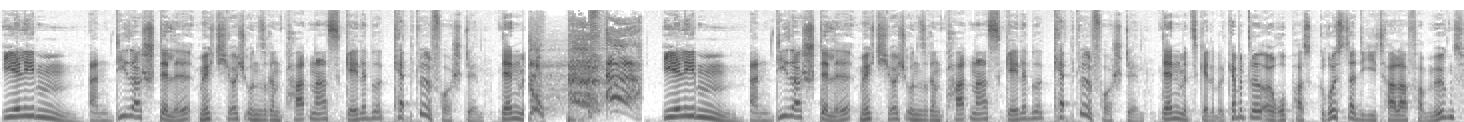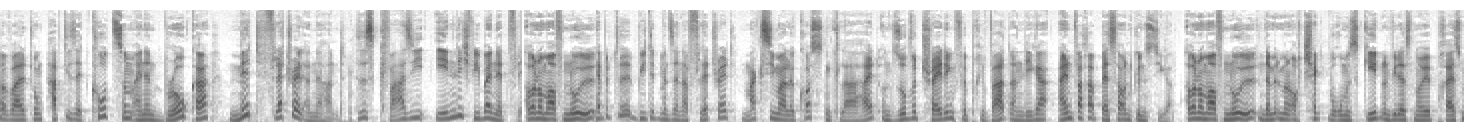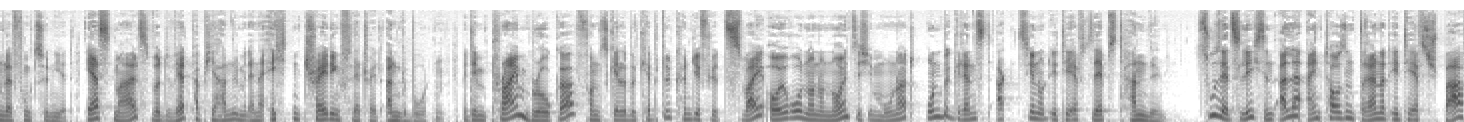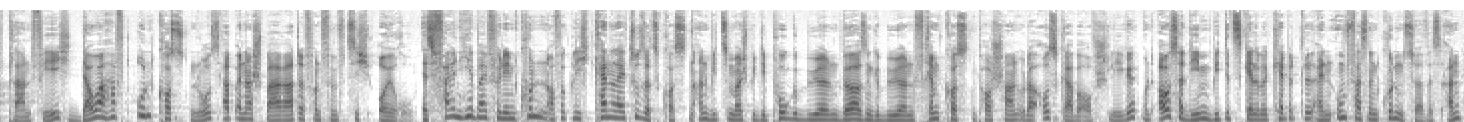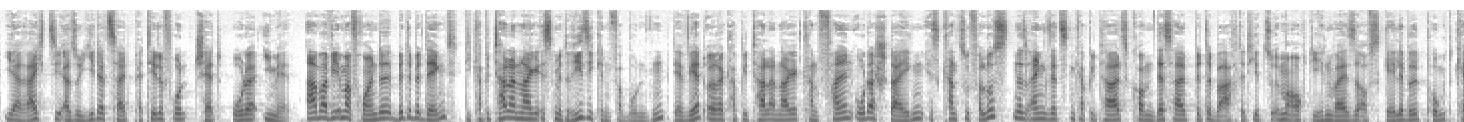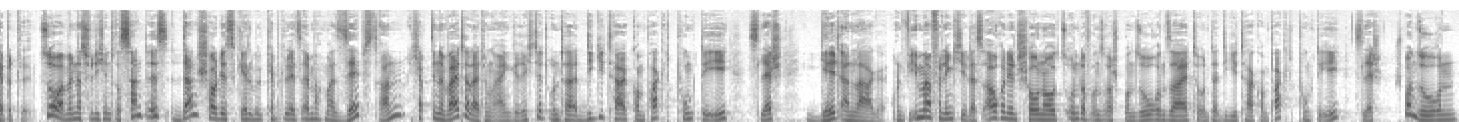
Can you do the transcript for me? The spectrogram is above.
Ihr Lieben, an dieser Stelle möchte ich euch unseren Partner Scalable Capital vorstellen. Denn Ihr Lieben, an dieser Stelle möchte ich euch unseren Partner Scalable Capital vorstellen. Denn mit Scalable Capital, Europas größter digitaler Vermögensverwaltung, habt ihr seit kurzem einen Broker mit Flatrate an der Hand. Das ist quasi ähnlich wie bei Netflix. Aber nochmal auf Null. Capital bietet mit seiner Flatrate maximale Kostenklarheit und so wird Trading für Privatanleger einfacher, besser und günstiger. Aber nochmal auf Null, damit man auch checkt, worum es geht und wie das neue Preismodell funktioniert. Erstmals wird Wertpapierhandel mit einer echten Trading Flatrate angeboten. Mit dem Prime Broker von Scalable Capital könnt ihr für 2,99 Euro im Monat unbegrenzt Aktien und ETFs selbst handeln. Zusätzlich sind alle 1300 ETFs sparplanfähig, dauerhaft und kostenlos ab einer Sparrate von 50 Euro. Es fallen hierbei für den Kunden auch wirklich keinerlei Zusatzkosten an, wie zum Beispiel Depotgebühren, Börsengebühren, Fremdkostenpauschalen oder Ausgabeaufschläge. Und außerdem bietet Scalable Capital einen umfassenden Kundenservice an. Ihr erreicht sie also jederzeit per Telefon, Chat oder E-Mail. Aber wie immer, Freunde, bitte bedenkt, die Kapitalanlage ist mit Risiken verbunden. Der Wert eurer Kapitalanlage kann fallen oder steigen. Es kann zu Verlusten des eingesetzten Kapitals kommen. Deshalb bitte beachtet hier hierzu immer auch die Hinweise auf scalable.capital. So, aber wenn das für dich interessant ist, dann schau dir Scalable Capital jetzt einfach mal selbst an. Ich habe dir eine Weiterleitung eingerichtet unter digitalkompakt.de slash Geldanlage. Und wie immer verlinke ich dir das auch in den Show Notes und auf unserer Sponsorenseite unter digitalkompakt.de slash Sponsoren.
